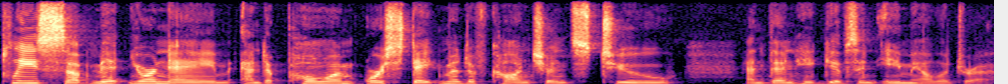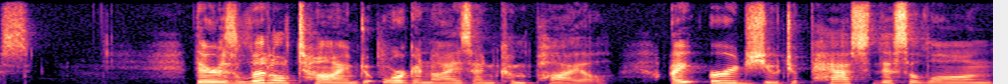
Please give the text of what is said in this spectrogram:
Please submit your name and a poem or statement of conscience to, and then he gives an email address. There is little time to organize and compile. I urge you to pass this along.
